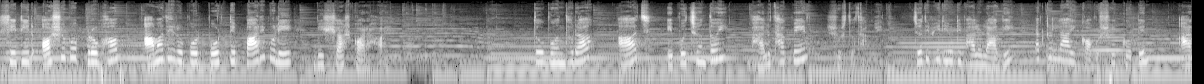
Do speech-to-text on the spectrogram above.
সেটির অশুভ প্রভাব আমাদের ওপর পড়তে পারে বলে বিশ্বাস করা হয়। তো বন্ধুরা, আজ এ পর্যন্তই। ভালো থাকবেন, সুস্থ থাকবেন। যদি ভিডিওটি ভালো লাগে, একটা লাইক অবশ্যই করবেন। আর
